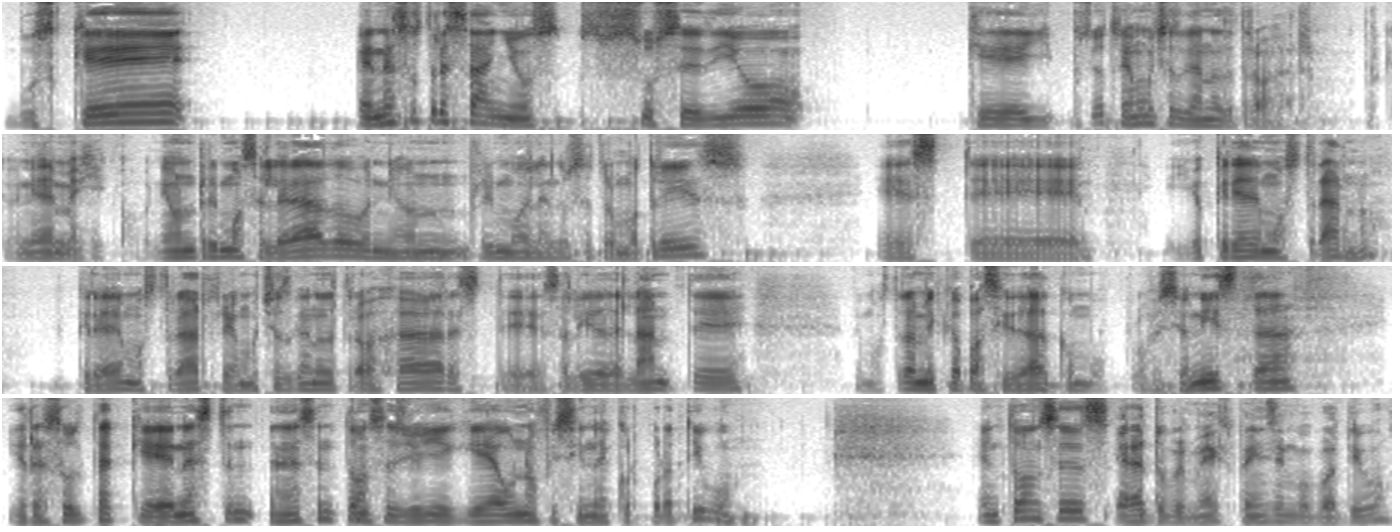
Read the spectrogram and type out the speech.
Busqué. En esos tres años sucedió que pues yo tenía muchas ganas de trabajar, porque venía de México. Venía a un ritmo acelerado, venía a un ritmo de la industria automotriz. Este, y yo quería demostrar, ¿no? Quería demostrar, tenía muchas ganas de trabajar, este, salir adelante, demostrar mi capacidad como profesionista. Y resulta que en, este, en ese entonces yo llegué a una oficina de corporativo. Entonces... ¿Era tu primera experiencia en corporativo?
